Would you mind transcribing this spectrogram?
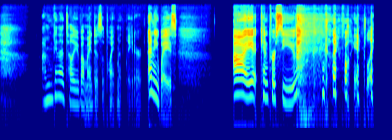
I'm going to tell you about my disappointment later. Anyways, I can perceive clairvoyantly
